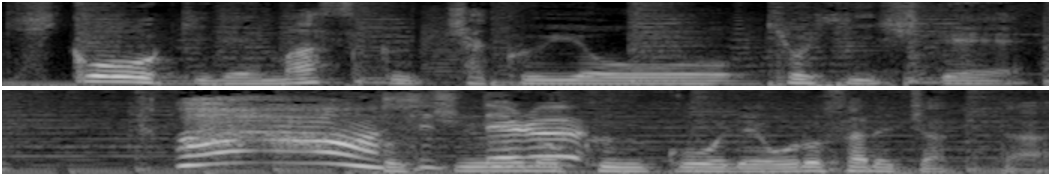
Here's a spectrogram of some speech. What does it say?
飛行機でマスク着用を拒否して、ああ、途中知ってる。の空港で降ろされちゃった。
